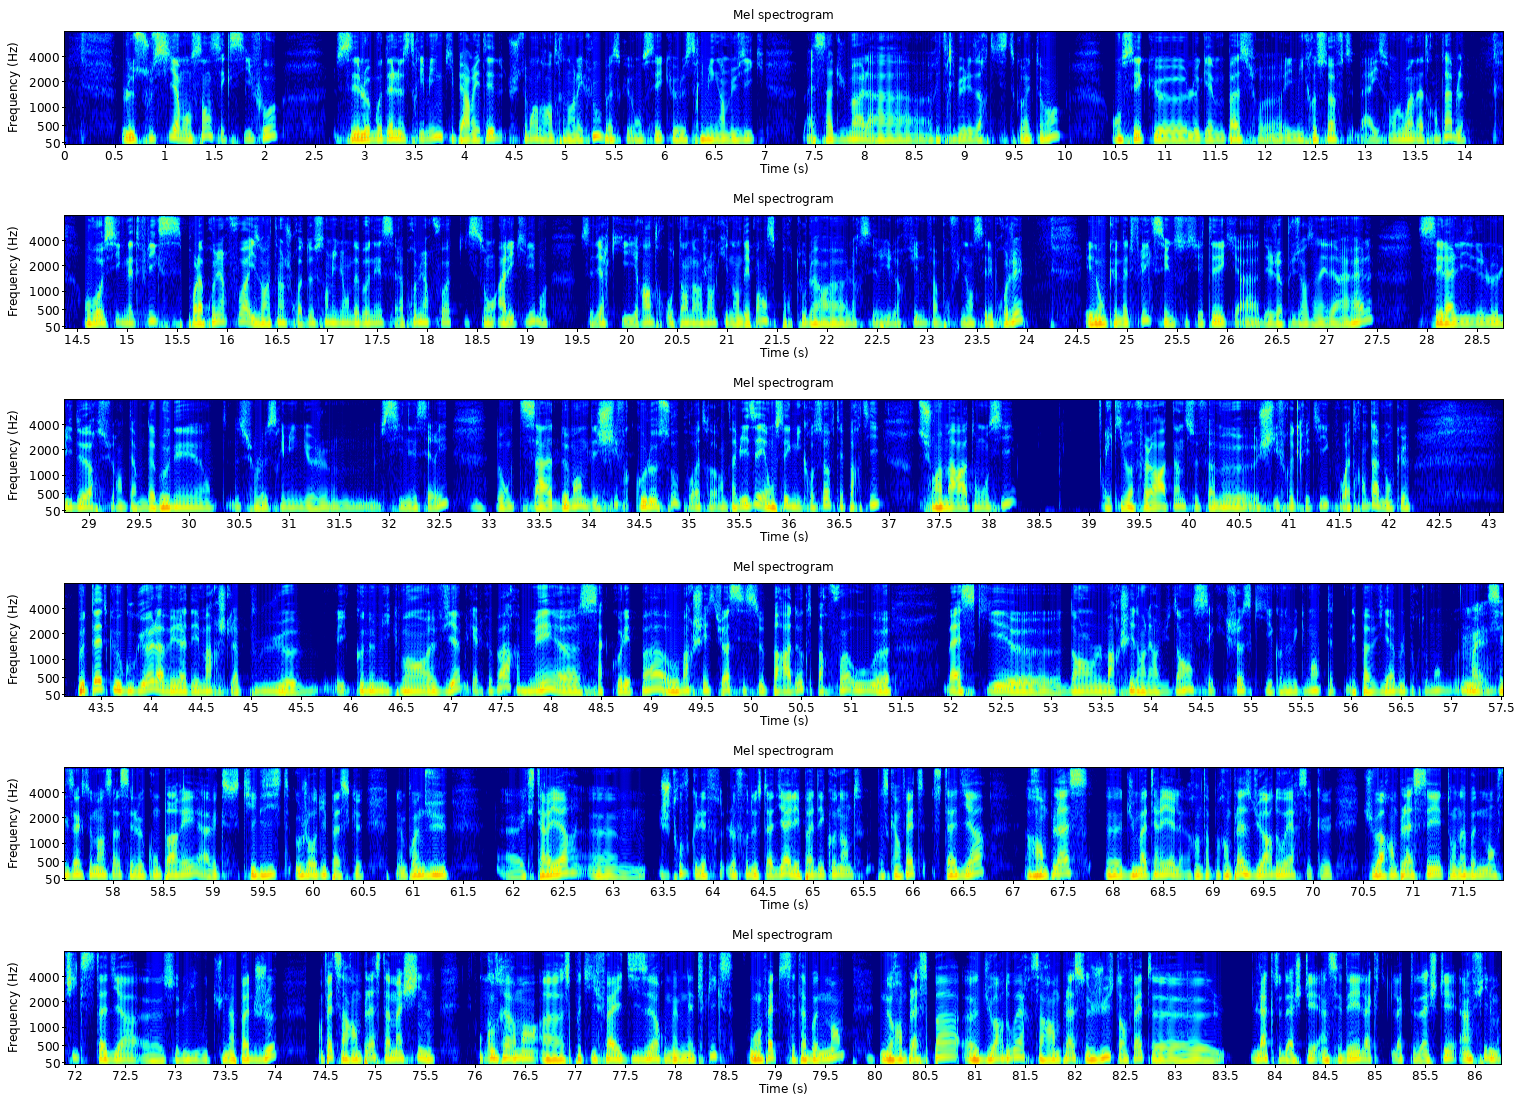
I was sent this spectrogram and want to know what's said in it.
Le souci, à mon sens, c'est que s'il faut, c'est le modèle de streaming qui permettait justement de rentrer dans les clous parce qu'on sait que le streaming en musique, bah, ça a du mal à rétribuer les artistes correctement. On sait que le Game Pass euh, et Microsoft, bah, ils sont loin d'être rentables. On voit aussi que Netflix, pour la première fois, ils ont atteint, je crois, 200 millions d'abonnés. C'est la première fois qu'ils sont à l'équilibre. C'est-à-dire qu'ils rentrent autant d'argent qu'ils n'en dépensent pour tous leurs euh, séries, leurs films, enfin pour financer les projets. Et donc Netflix, c'est une société qui a déjà plusieurs années derrière elle. C'est le leader sur en termes d'abonnés sur le streaming euh, ciné-série. Donc ça demande des chiffres colossaux pour être rentabilisé. Et on sait que Microsoft est parti sur un marathon aussi et qu'il va falloir atteindre ce fameux euh, chiffre critique pour être rentable. Donc euh, peut-être que Google avait la démarche la plus euh, économiquement viable quelque part, mais euh, ça collait pas au marché. Tu vois, c'est ce paradoxe parfois où euh, bah, ce qui est euh, dans le marché dans l'air du temps, c'est quelque chose qui économiquement peut-être n'est pas viable pour tout le monde. Ouais, c'est exactement ça. C'est le comparer avec ce qui existe aujourd'hui parce que d'un point de vue euh, extérieur, euh, je trouve que l'offre de Stadia, elle est pas déconnante parce qu'en fait, Stadia remplace du matériel, rem- remplace du hardware. C'est que tu vas remplacer ton abonnement fixe Stadia, celui où tu n'as pas de jeu. En fait, ça remplace ta machine. Contrairement à Spotify, Deezer ou même Netflix, où en fait cet abonnement ne remplace pas euh, du hardware, ça remplace juste en fait euh, l'acte d'acheter un CD, l'acte d'acheter un film.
